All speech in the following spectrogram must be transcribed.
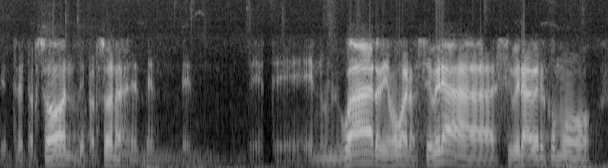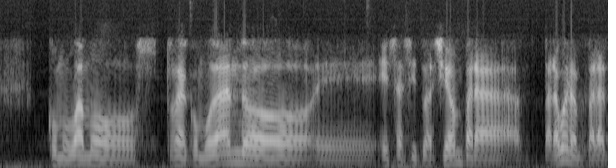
entre personas, de personas este, en un lugar, digamos, bueno, se verá, se verá a ver cómo, cómo vamos reacomodando eh, esa situación para, para bueno, para,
